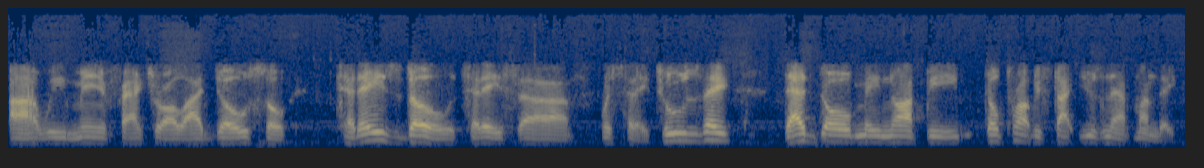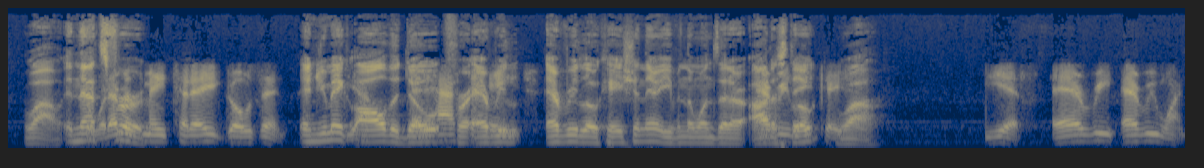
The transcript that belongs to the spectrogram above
Uh, we manufacture all our dough. So today's dough, today's uh, what's today? Tuesday. That dough may not be. They'll probably start using that Monday. Wow, and So that's whatever's for made today goes in. and you make Yeah, all the dough for every age. every location there, even the ones that are out of state. location. Wow. Yes, every everyone.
